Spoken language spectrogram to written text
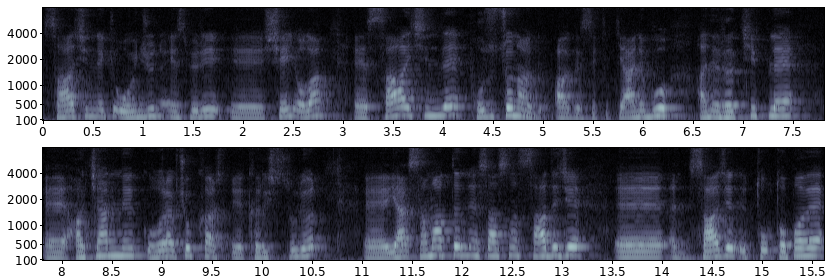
sağ içindeki oyuncunun ezberi e, şey olan e, sağ içinde pozisyon ag- agresiflik. Yani bu hani rakiple, e, hakemle olarak çok kar- e, karıştırılıyor. E, yani Samatta'nın esasında sadece e, hani sadece to- topa ve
